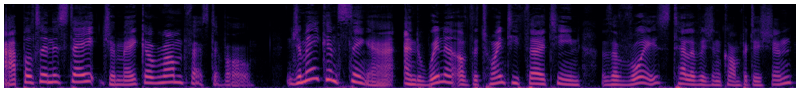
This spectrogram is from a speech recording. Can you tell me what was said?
Appleton Estate Jamaica Rum Festival. Jamaican singer and winner of the 2013 The Voice television competition,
